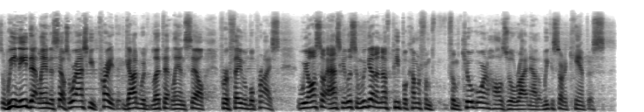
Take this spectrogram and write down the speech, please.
So we need that land to sell. So we're asking you, pray that God would let that land sell for a favorable price. We also asking, listen, we've got enough people coming from, from Kilgore and Hallsville right now that we can start a campus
